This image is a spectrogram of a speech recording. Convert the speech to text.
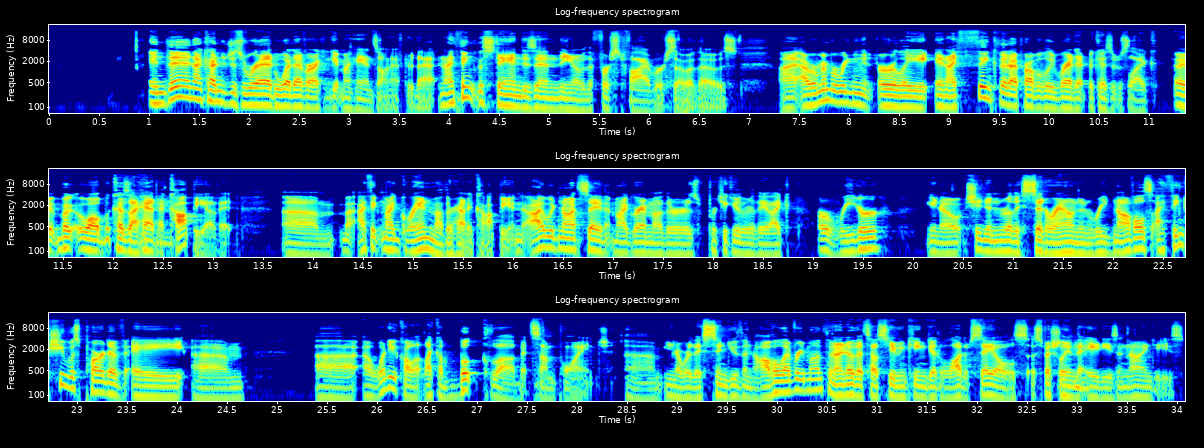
And then I kind of just read whatever I could get my hands on after that. And I think The Stand is in, you know, the first five or so of those. I, I remember reading it early, and I think that I probably read it because it was like, uh, but, well, because I had a copy of it. Um, I think my grandmother had a copy, and I would not say that my grandmother is particularly like a reader. You know, she didn't really sit around and read novels. I think she was part of a um, uh, uh, what do you call it? Like a book club at some point, um, you know, where they send you the novel every month. And I know that's how Stephen King did a lot of sales, especially in the 80s and 90s.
